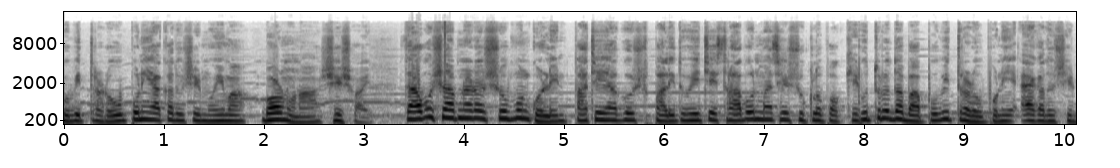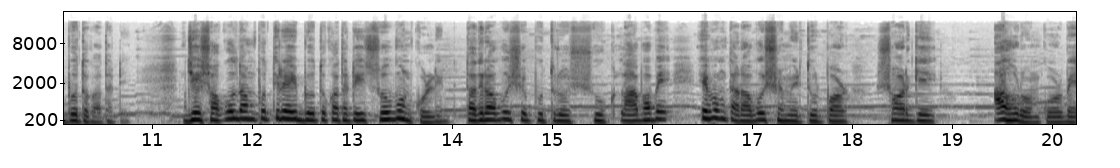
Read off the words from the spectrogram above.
পবিত্র রৌপণী একাদশীর মহিমা বর্ণনা শেষ হয়। তা অবশ্য আপনারা শ্রবণ করলেন, পাঁচই আগস্ট পালিত হয়েছে শ্রাবণ মাসের শুক্লপক্ষের পুত্রদা বা পবিত্র রৌপণী একাদশীর ব্রত কথাটি যে সকল দম্পতিরা এই ব্রত কথাটি শ্রবণ করলেন, তাদের অবশ্যই পুত্র সুখ লাভ হবে এবং তারা অবশ্যই মৃত্যুর পর স্বর্গে আহরণ করবে।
